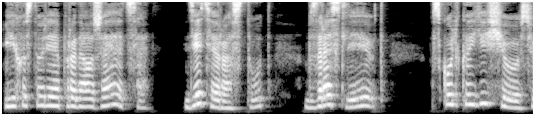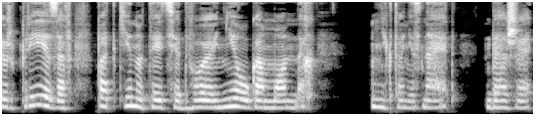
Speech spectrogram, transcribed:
Их история продолжается. Дети растут, взрослеют. Сколько еще сюрпризов подкинут эти двое неугомонных, никто не знает. Даже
